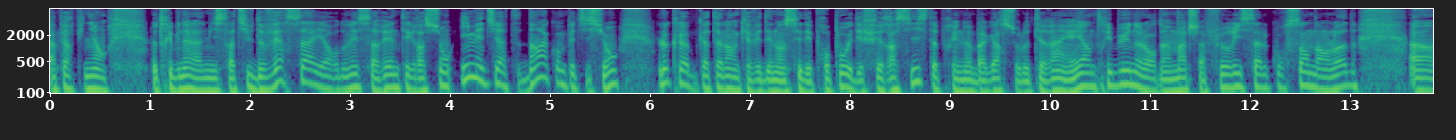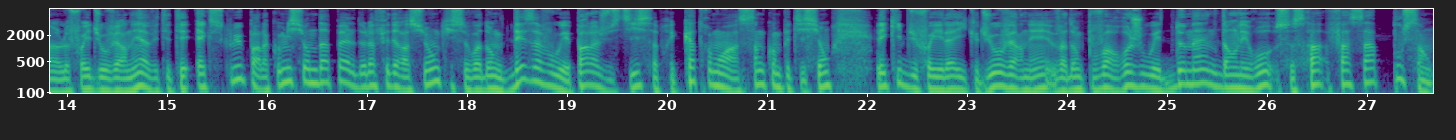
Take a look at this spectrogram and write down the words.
à Perpignan. Le tribunal administratif de Versailles a ordonné sa réintégration immédiate dans la compétition. Le club catalan qui avait dénoncé des propos et des faits racistes après une bagarre sur le terrain et en tribune lors d'un match à Fleury-Salle-Coursant dans l'Aude. Le foyer du Haut-Vernay avait été exclu par la commission d'appel de la fédération qui se voit donc désavouée par la justice après quatre mois sans compétition. L'équipe du foyer laïque du Haut-Vernay va donc pouvoir rejouer demain dans l'Hérault. Ce sera face à Poussan.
